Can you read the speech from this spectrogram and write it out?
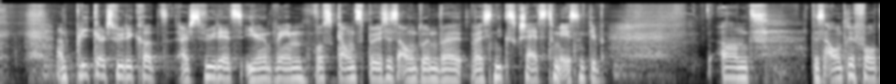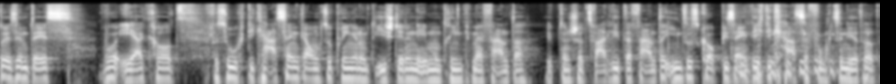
einen Blick, als würde ich gerade, als würde jetzt irgendwem was ganz Böses antun, weil, weil es nichts Gescheites zum Essen gibt. Und das andere Foto ist eben das, wo er gerade versucht, die Kasse in Gang zu bringen und ich stehe daneben und trinke mein Fanta. Ich habe dann schon zwei Liter Fanta Indus gehabt, bis endlich die Kasse funktioniert hat.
